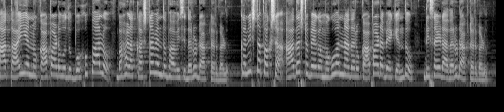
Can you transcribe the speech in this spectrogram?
ಆ ತಾಯಿಯನ್ನು ಕಾಪಾಡುವುದು ಬಹುಪಾಲು ಬಹಳ ಕಷ್ಟವೆಂದು ಭಾವಿಸಿದರು ಡಾಕ್ಟರ್ಗಳು. ಕನಿಷ್ಠ ಪಕ್ಷ ಆದಷ್ಟು ಬೇಗ ಮಗುವನ್ನಾದರೂ ಕಾಪಾಡಬೇಕೆಂದು ಡಿಸೈಡ್ ಆದರು ಡಾಕ್ಟರ್ಗಳು.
